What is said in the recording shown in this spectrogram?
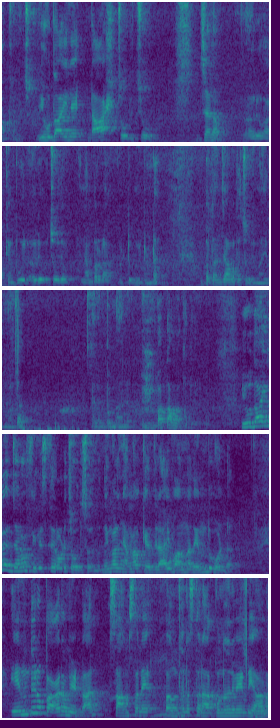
ആക്രമിച്ചു. യൂതായിലെ ഡാഷ് ചോദിച്ചു. ജനം ഒരു വാക്യം ഒരു ചോദ്യം നമ്പർ ഇടാൻ വിട്ടുപോയിട്ടുണ്ട്. മുപ്പത്തഞ്ചാമത്തെ ചോദ്യമായിരുന്നു അത്. അല്ല പൊന്നാന് പത്താം വാക്യത്തിൽ. യൂതായിലെ ജനം ഫിലിസ്തീനോട് ചോദിച്ചതുണ്ട് നിങ്ങൾ ഞങ്ങൾക്കെതിരായി വന്നത് എന്തുകൊണ്ട്? എന്തിനു പകരം വീട്ടാൻ സാംസനെ ബന്ധനസ്ഥനാക്കുന്നതിന് വേണ്ടിയാണ്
